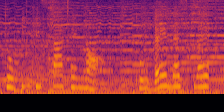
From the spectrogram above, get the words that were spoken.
subscribe to Pinky Star channel. Today let's play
